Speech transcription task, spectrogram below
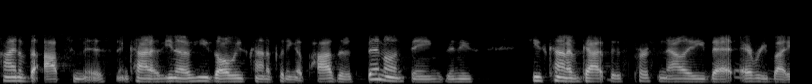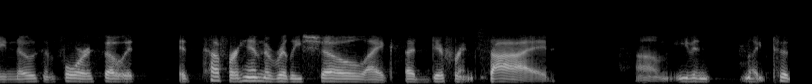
kind of the optimist and kind of you know he's always kind of putting a positive spin on things. And he's he's kind of got this personality that everybody knows him for. So it's it's tough for him to really show like a different side, um, even like to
